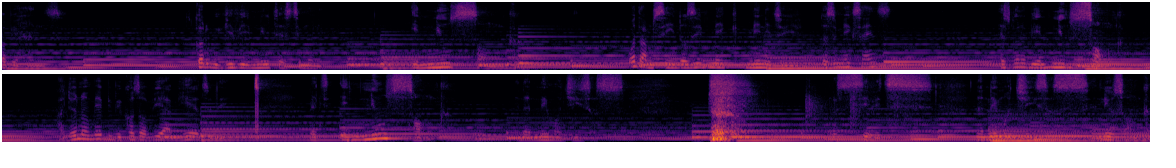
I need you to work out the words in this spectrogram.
Up your hands. God will give you a new testimony, a new song. What I'm saying, does it make meaning to you? Does it make sense? There's going to be a new song. I don't know, maybe because of you, I'm here today. But a new song in the name of Jesus. Receive it in the name of Jesus. A new song.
